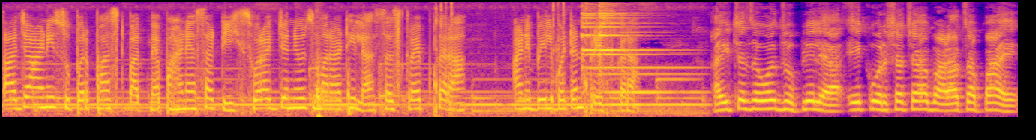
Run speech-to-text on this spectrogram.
ताज्या आणि सुपरफास्ट बातम्या पाहण्यासाठी स्वराज्य न्यूज मराठीला सबस्क्राईब करा आणि बेल बटन प्रेस करा. आईच्या जवळ झोपलेल्या एक वर्षाच्या बाळाचा पाय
